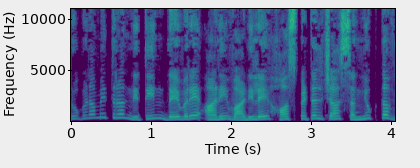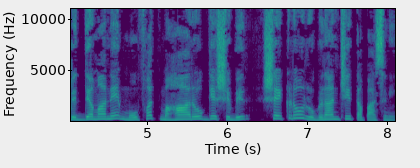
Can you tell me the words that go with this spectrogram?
रुग्णमित्र नितीन देवरे आणि वाडिले हॉस्पिटलच्या संयुक्त विद्यमाने मोफत महाआरोग्य शिबिर शेकडो रुग्णांची तपासणी.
